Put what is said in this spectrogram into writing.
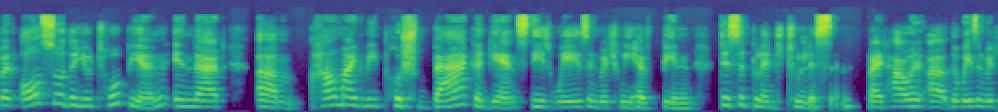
But also the utopian in that um, how might we push back against these ways in which we have been disciplined to listen, right? How uh, the ways in which,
